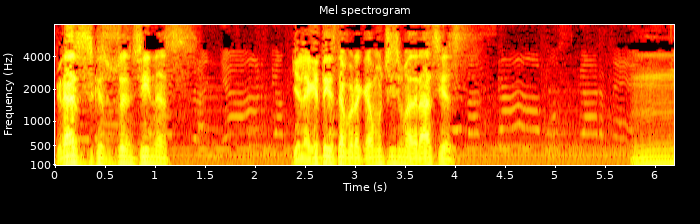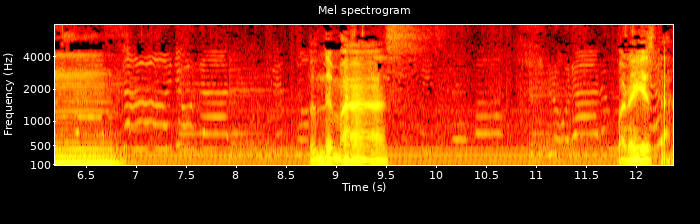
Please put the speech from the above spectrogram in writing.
Gracias Jesús Encinas. Y a la gente que está por acá, muchísimas gracias. Mm. ¿Dónde más? Bueno, ahí está.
